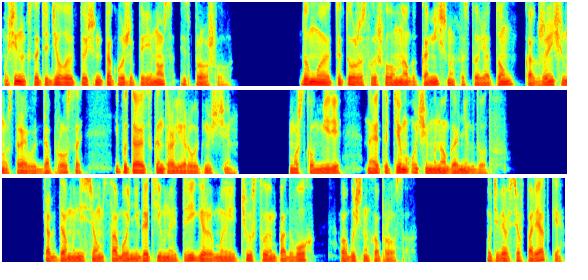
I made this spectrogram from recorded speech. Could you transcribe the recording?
Мужчины, кстати, делают точно такой же перенос из прошлого. Думаю, ты тоже слышала много комичных историй о том, как женщины устраивают допросы и пытаются контролировать мужчин. В мужском мире на эту тему очень много анекдотов. Когда мы несем с собой негативные триггеры, мы чувствуем подвох в обычных вопросах. «У тебя все в порядке?»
